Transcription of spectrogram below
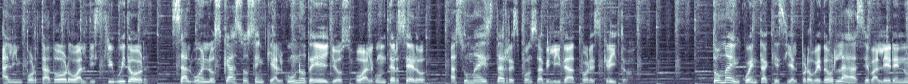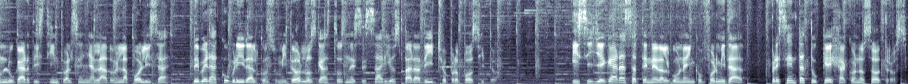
al importador o al distribuidor, salvo en los casos en que alguno de ellos o algún tercero asuma esta responsabilidad por escrito. Toma en cuenta que si el proveedor la hace valer en un lugar distinto al señalado en la póliza, deberá cubrir al consumidor los gastos necesarios para dicho propósito. Y si llegaras a tener alguna inconformidad, presenta tu queja con nosotros.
